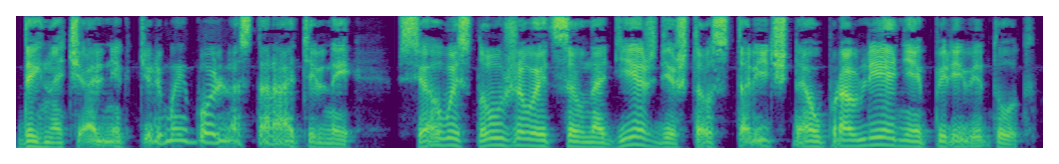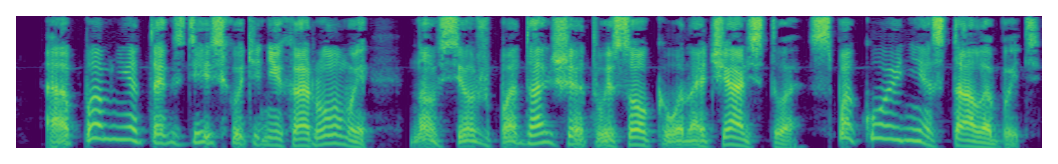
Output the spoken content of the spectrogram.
Да и начальник тюрьмы больно старательный. Все выслуживается в надежде, что в столичное управление переведут. А по мне так здесь хоть и не хоромы, но все же подальше от высокого начальства. Спокойнее стало быть.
